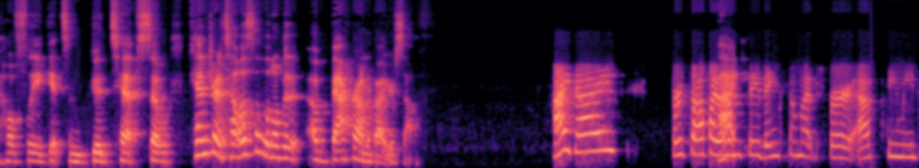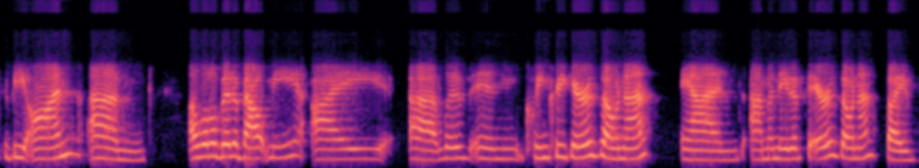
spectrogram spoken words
hopefully, get some good tips. So, Kendra, tell us a little bit of background about yourself. Hi, guys. First off, I Hi. want to say thanks so much for asking me to be on. Um, a little bit about me I uh, live in Queen Creek, Arizona, and I'm a native to Arizona. So I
